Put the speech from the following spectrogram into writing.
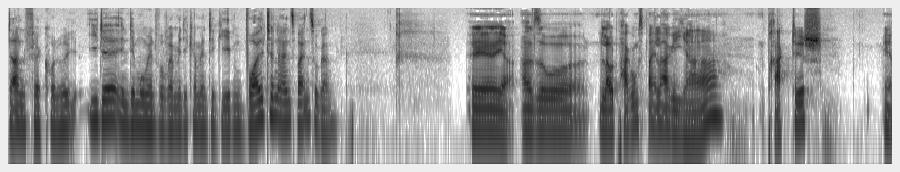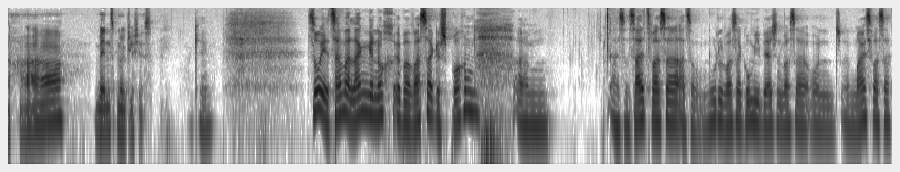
dann für Kolloide in dem Moment, wo wir Medikamente geben wollten, einen zweiten Zugang. Äh, ja, also laut Packungsbeilage ja, praktisch ja, wenn es möglich ist. Okay. So, jetzt haben wir lang genug über Wasser gesprochen. Ähm, also Salzwasser, also Nudelwasser, Gummibärchenwasser und äh, Maiswasser.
